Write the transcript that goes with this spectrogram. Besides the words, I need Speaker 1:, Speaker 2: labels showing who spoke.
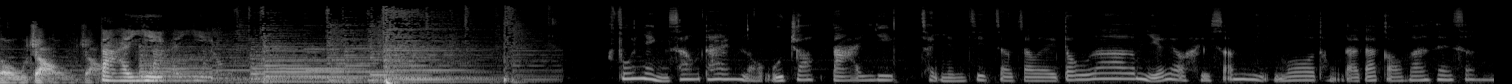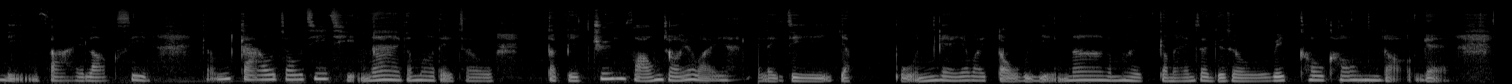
Speaker 1: 腦作
Speaker 2: 大業，歡迎收聽腦作大業。情人節就就嚟到啦，咁而家又係新年喎，同大家講翻聲新年快樂先。咁較早之前呢，咁我哋就特別專訪咗一位嚟自日 本嘅一位導演啦，咁佢個名就叫做 Rico Kondo 嘅。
